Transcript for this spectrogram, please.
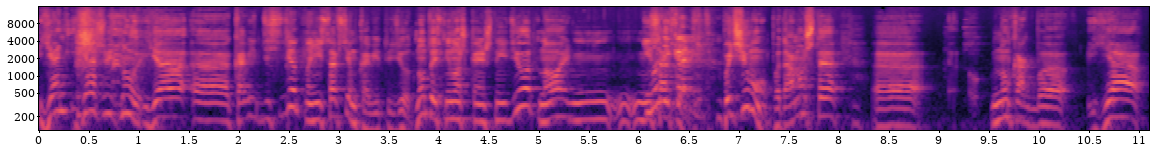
я, не- я же ведь, ну, я э, ковид-диссидент, но не совсем ковид-идиот. Ну, то есть, немножко, конечно, идиот, но не не совсем. ковид. Почему? Потому что, э, ну, как бы, я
